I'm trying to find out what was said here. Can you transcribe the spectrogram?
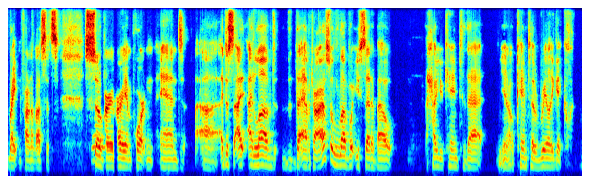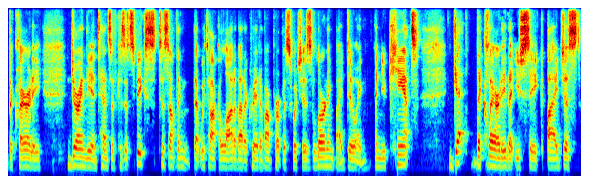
right in front of us. It's so yeah. very very important. And uh, I just I, I loved the avatar. I also love what you said about how you came to that you know came to really get cl- the clarity during the intensive because it speaks to something that we talk a lot about at creative on purpose which is learning by doing. And you can't get the clarity that you seek by just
